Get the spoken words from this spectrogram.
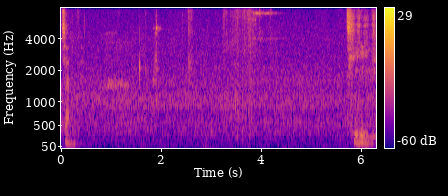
ਚੱਲ ਫਿਰ। ਠੀਕ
